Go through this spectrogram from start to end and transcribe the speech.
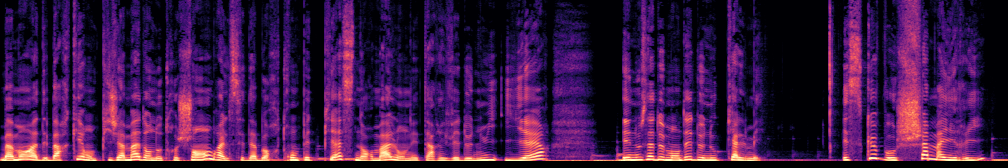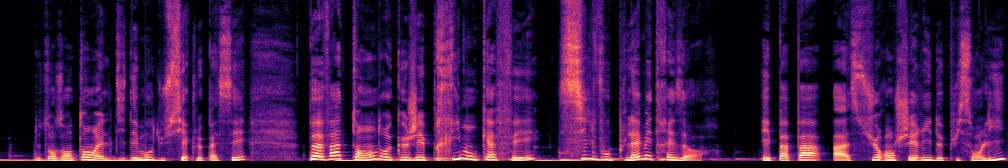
Maman a débarqué en pyjama dans notre chambre, elle s'est d'abord trompée de pièce, normal, on est arrivé de nuit hier, et nous a demandé de nous calmer. Est-ce que vos chamailleries, de temps en temps elle dit des mots du siècle passé, peuvent attendre que j'ai pris mon café, s'il vous plaît mes trésors? Et papa a surenchéri depuis son lit.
